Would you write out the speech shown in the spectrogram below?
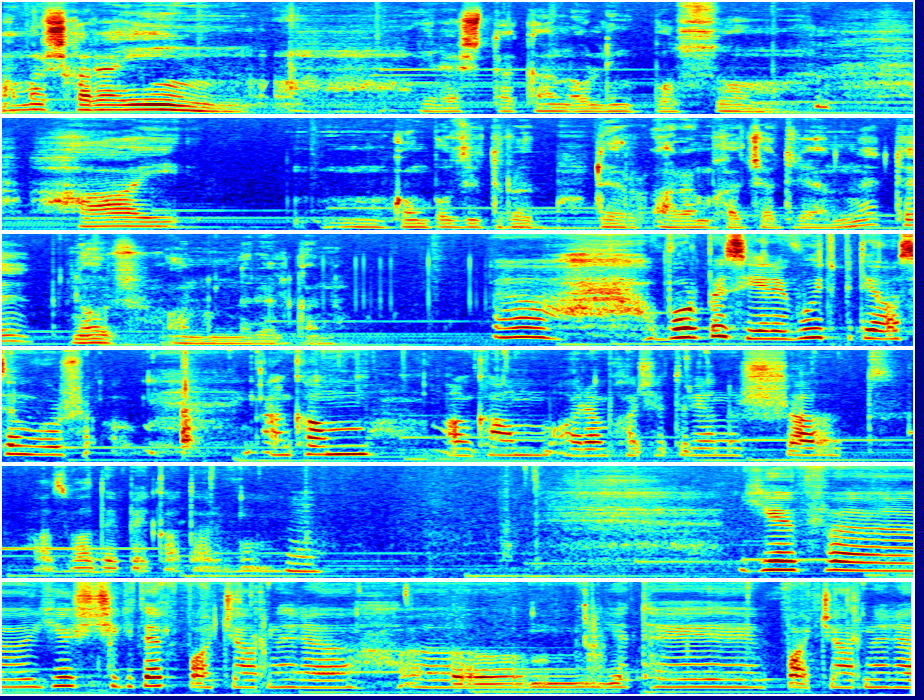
համաշխարային երաշտական Օլիմպոսում հայ կոմպոզիտորը դեռ Արամ Խաչատրյանն է, թե նոր անուններ էլ կան։ Որպես երևույթ պիտի ասեմ, որ անգամ անգամ Արամ Խաչատրյանը շատ հազվադեպ է կատարվում։ Եվ ես չգիտեմ պատճառները, եթե պատճառները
